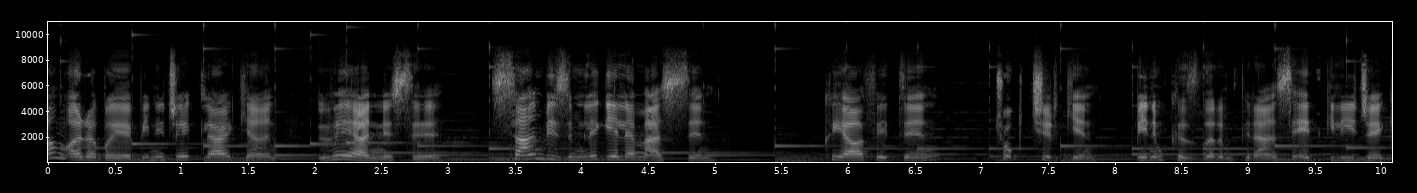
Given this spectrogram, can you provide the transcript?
Tam arabaya bineceklerken üvey annesi sen bizimle gelemezsin. Kıyafetin çok çirkin. Benim kızlarım prensi etkileyecek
